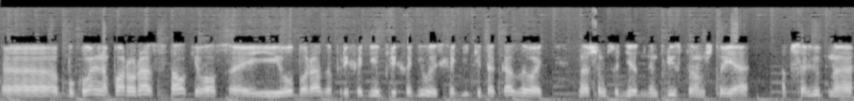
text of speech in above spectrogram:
Э, буквально пару раз сталкивался, и оба раза приходил, приходилось ходить и доказывать нашим судебным приставам, что я абсолютно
